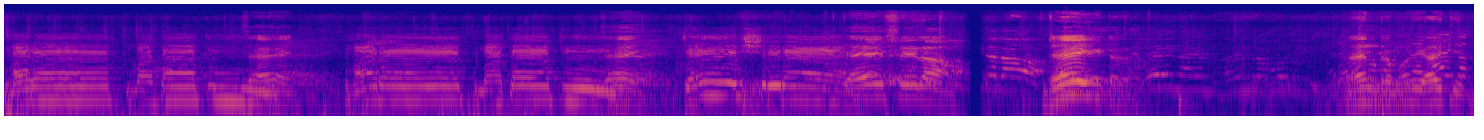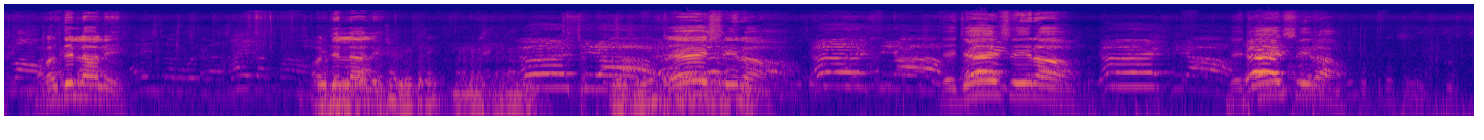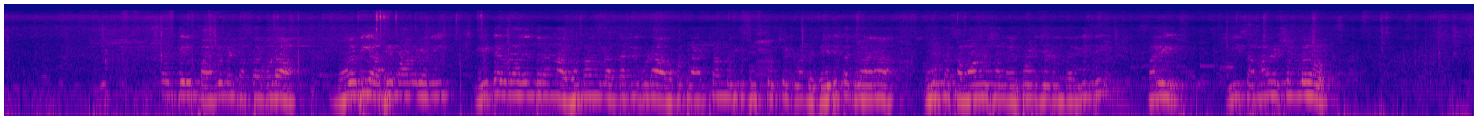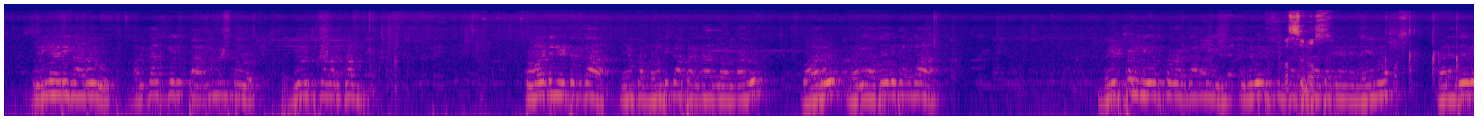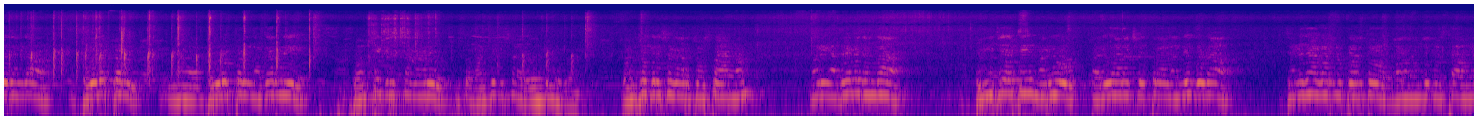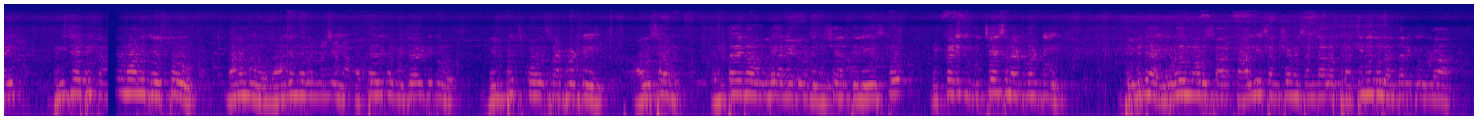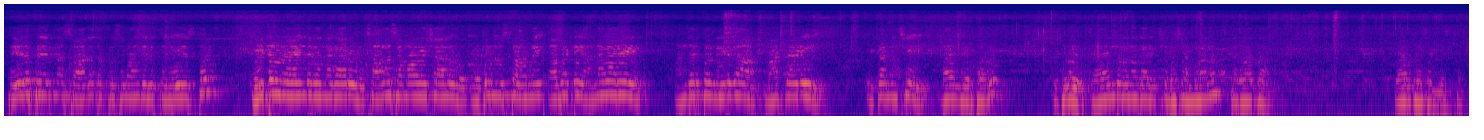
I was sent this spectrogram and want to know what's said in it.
భారత్ మాతాకి జై భారత్ మాతాకి జై జై శ్రీరామ్ జై శ్రీరామ్ జై ఇటగా. నరేంద్ర మోదీ గారికి వర్దిల్లాలి వర్దిల్లాలి మన మన స్థానాల్లో జై శ్రీరామ్ జై జై శ్రీరామ్ జై జై శ్రీరామ్ రత్నగిరి పార్లమెంట్ అంతా కూడా మోదీ అభిమానులని ఈటల రాజేందర్ అన్న అభిమానులందరినీ కూడా ఒక ప్లాట్ఫామ్ మీదకి తీసుకొచ్చేటువంటి వేదిక ద్వారా ఈ యొక్క సమావేశాన్ని ఏర్పాటు చేయడం జరిగింది. మరి ఈ సమావేశంలో శ్రీహరి గారు మల్కాజ్గిరి పార్లమెంటు నియోజకవర్గం కోఆర్డినేటర్గా ఈ యొక్క మోదికా పరిగారలో ఉన్నారు. వారు మరి అదేవిధంగా మేడ్చల్ నియోజకవర్గాన్ని అనే నేను. మరి అదేవిధంగా బోడప్పల్ బోడప్పల్ నగర్ని వంశీకృష్ణ గారు వంశీకృష్ణ గారు వంశీకృష్ణ గారు చూస్తా ఉన్నాం. మరి అదేవిధంగా బీజేపీ మరియు పరివార క్షేత్రాలన్నీ కూడా జనజాగరణ పేరుతో మన ముందుకు వస్తూ ఉన్నాయి. బీజేపీ కార్యక్రమాలు చేస్తూ మనము రాజేంద్ర అత్యధిక మెజారిటీతో గెలిపించుకోవాల్సినటువంటి అవసరం ఎంతైనా ఉంది అనేటువంటి విషయాన్ని తెలియజేస్తూ ఇక్కడికి విచ్చేసినటువంటి వివిధ ఇరవై మూడు కాలనీ సంక్షేమ సంఘాల ప్రతినిధులందరికీ కూడా పేరు పేరున స్వాగత కుసుమాంజలి తెలియజేస్తూ ఈటల రాజేంద్ర అన్న గారు చాలా సమావేశాలు ఎదురుస్తూ ఉన్నాయి. కాబట్టి అన్నగారే అందరితో నేరుగా మాట్లాడి ఇక్కడ నుంచి బయలుదేరుతారు. ఇప్పుడు రాజేంద్ర అన్న గారికి చిన్న సన్మానం తర్వాత వారు ప్రసంగిస్తారు.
